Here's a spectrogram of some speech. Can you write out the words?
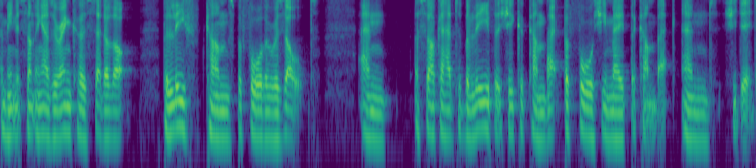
I mean, it's something Azarenka has said a lot belief comes before the result. And Osaka had to believe that she could come back before she made the comeback, and she did.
